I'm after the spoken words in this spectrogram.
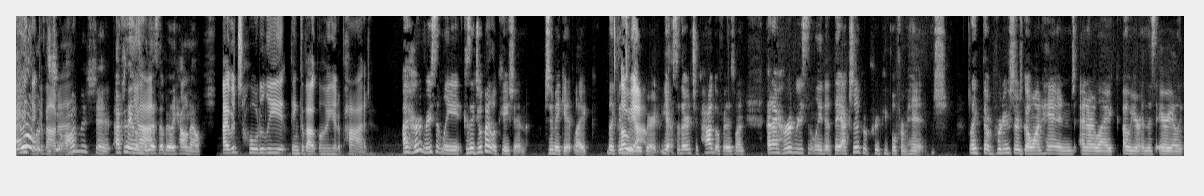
I would think about it. on this shit. After they listen Yeah. to this, they'll be like, hell no. I would totally think about going in a pod. I heard recently because they do it by location to make it like like they Oh, do yeah. weird. Yeah, so they're in Chicago for this one, and I heard recently that they actually like, recruit people from Hinge. Like the producers go on Hinge and are like, "Oh, you're in this area. Like,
